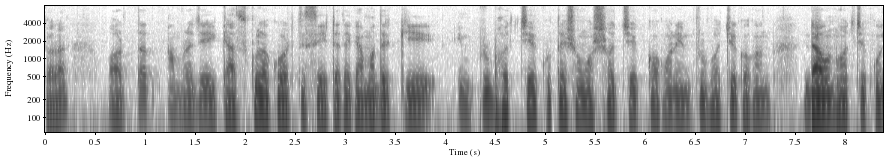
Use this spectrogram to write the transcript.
করা। অর্থাৎ আমরা যে এই কাজগুলো করতেছি, এটা থেকে আমাদের কি ইমপ্রুভ হচ্ছে, কোথায় সমস্যা হচ্ছে, কখন ইমপ্রুভ হচ্ছে, কখন ডাউন হচ্ছে, কোন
